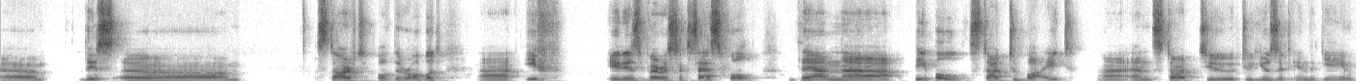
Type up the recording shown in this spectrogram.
um, this um, start of the robot, uh, if it is very successful, then uh, people start to buy it uh, and start to to use it in the game.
